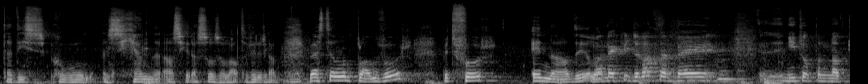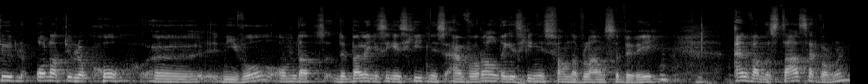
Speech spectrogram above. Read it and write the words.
dat is gewoon een schande als je dat zo zou laten verder gaan. Wij stellen een plan voor, met voor- en nadelen. Maar legt u de lat daarbij eh, niet op een natuurlijk, onnatuurlijk hoog uh, niveau, omdat de Belgische geschiedenis en vooral de geschiedenis van de Vlaamse beweging en van de staatshervorming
